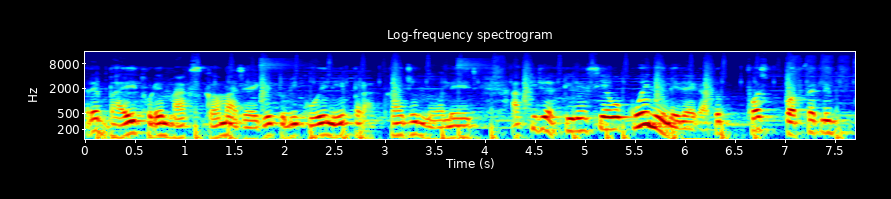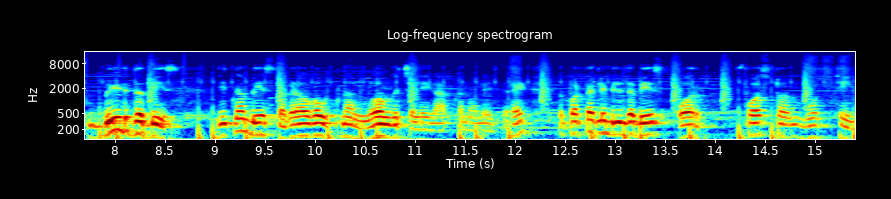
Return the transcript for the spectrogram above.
अरे भाई, थोड़े मार्क्स कम आ जाएँगे तो भी कोई नहीं, पर आपका जो नॉलेज आपकी जो एक्यूरेसी है, वो कोई नहीं ले जाएगा। तो first perfectly build the base जितना बेस तगड़ा होगा, उतना लॉन्ग चलेगा आपका नॉलेज राइट तो परफेक्टली बिल्ड द बेस और फ़र्स्ट और मोस्ट थिंग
